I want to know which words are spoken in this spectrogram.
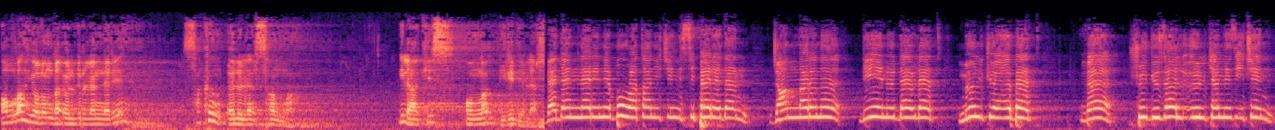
Allah yolunda öldürülenleri sakın ölüler sanma. Bilakis onlar diridirler. bedenlerini bu vatan için siper eden, canlarını dinü devlet, mülkü ebed ve şu güzel ülkemiz için,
